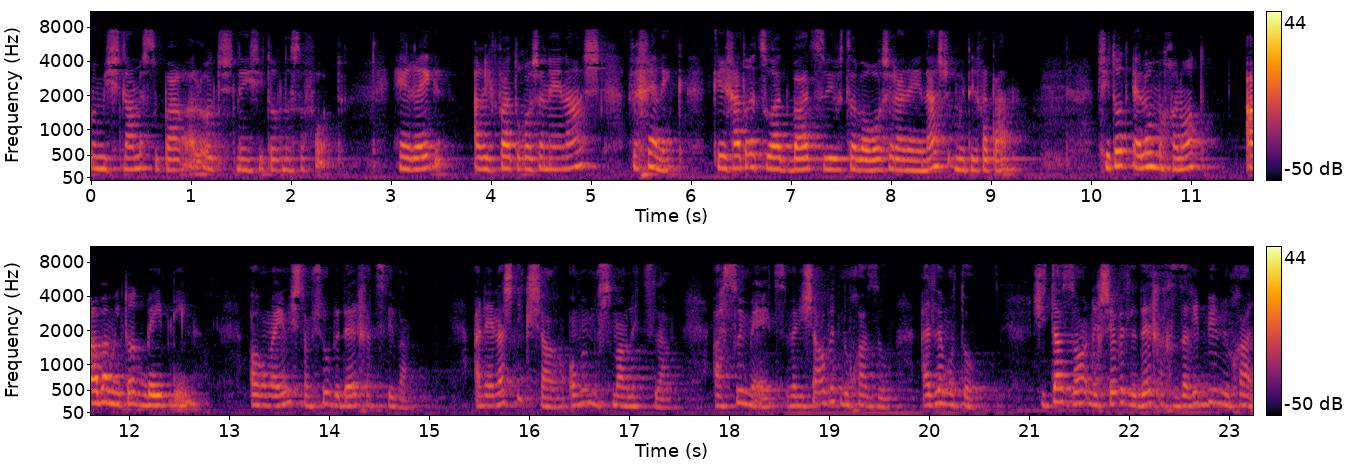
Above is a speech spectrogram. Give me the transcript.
במשנה מסופר על עוד שני שיטות נוספות. הרג, עריפת ראש הנענש, וחנק, כריכת רצועת בד סביב צווארו של הנענש ומתיחתן. שיטות אלו מכונות ארבע מיטות בית דין. הרומאים השתמשו בדרך הצליבה. הנענש נקשר או ממוסמר לצלב, העשוי מעץ, ונשאר בתנוחה זו עד למותו. שיטה זו נחשבת לדרך אכזרית במיוחד.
